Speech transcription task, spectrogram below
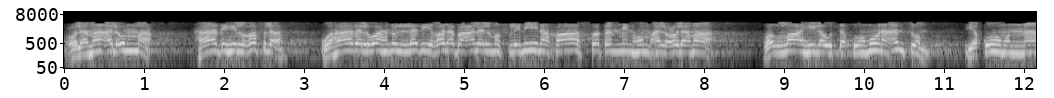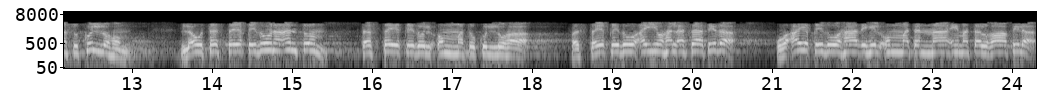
علماء الأمة هذه الغفلة وهذا الوهن الذي غلب على المسلمين خاصة منهم العلماء. والله لو تقومون أنتم يقوم الناس كلهم. لو تستيقظون أنتم تستيقظ الأمة كلها. فاستيقظوا أيها الأساتذة وأيقظوا هذه الأمة النائمة الغافلة.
